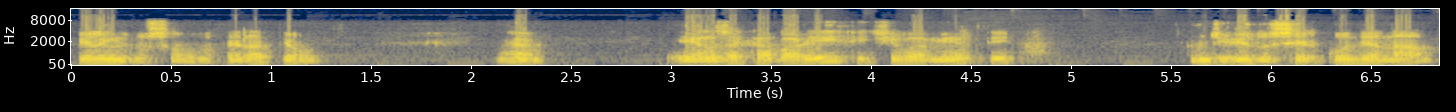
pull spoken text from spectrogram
pela indução do terapeuta, né? Elas acabaram efetivamente o indivíduo ser condenado,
